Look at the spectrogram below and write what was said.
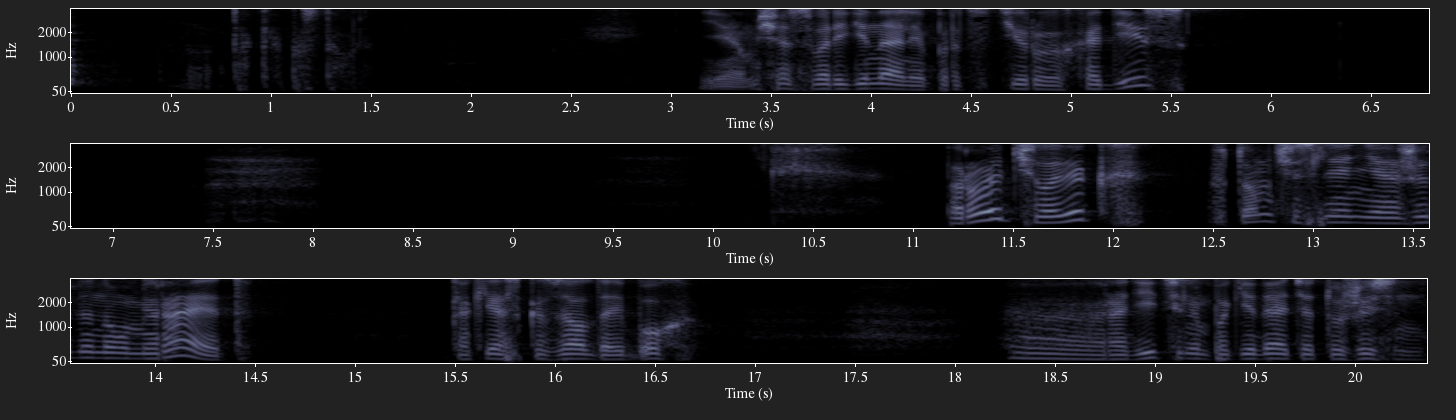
Ну, вот так я поставлю. Я вам сейчас в оригинале процитирую хадис. Порой человек в том числе неожиданно умирает. Как я сказал, дай Бог, э, родителям покидать эту жизнь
